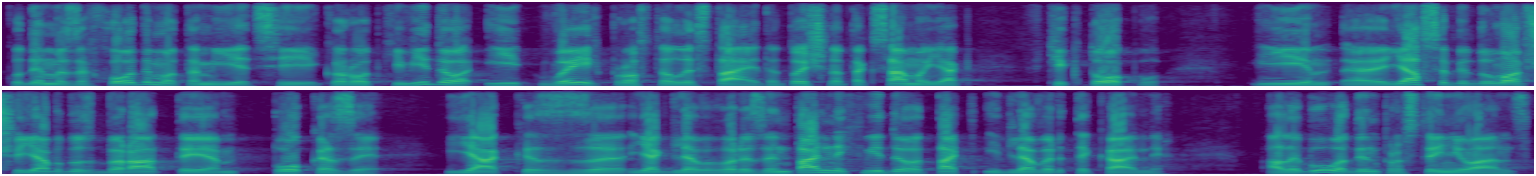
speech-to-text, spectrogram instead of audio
куди ми заходимо, там є ці короткі відео, і ви їх просто листаєте, точно так само, як в Тіктоку. І е, я собі думав, що я буду збирати покази як, з, як для горизонтальних відео, так і для вертикальних. Але був один простий нюанс.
